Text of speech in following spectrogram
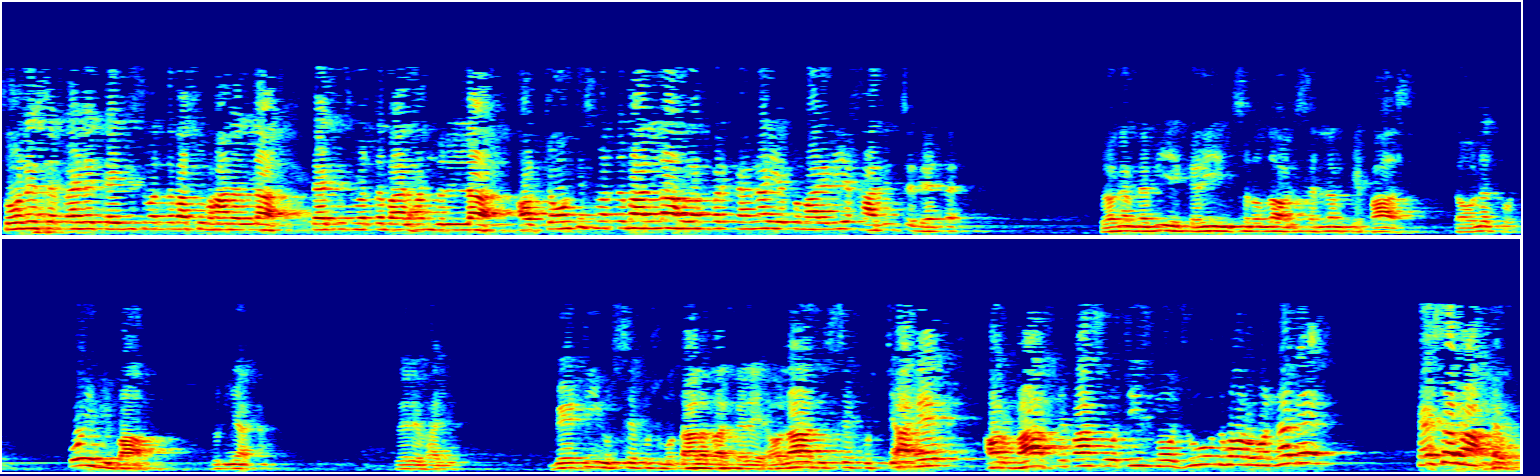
سونے سے پہلے تینتیس مرتبہ سبحان اللہ، تینتیس مرتبہ الحمدللہ اور چونتیس مرتبہ اللہ اکبر کہنا یہ تمہارے لیے خادم سے بہتر ہے۔ تو اگر نبی کریم صلی اللہ علیہ وسلم کے پاس دولت ہوتی، کوئی بھی باپ دنیا کا، میرے بھائی بیٹی اس سے کچھ مطالبہ کرے، اولاد اس سے کچھ چاہے اور باپ کے پاس وہ چیز موجود ہو اور وہ نہ دے، کیسا باپ ہے وہ؟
